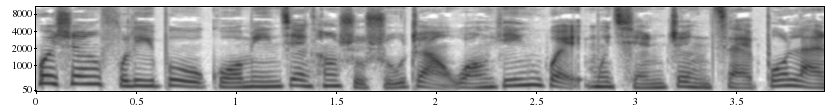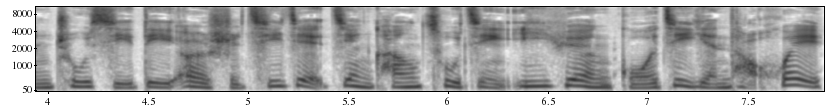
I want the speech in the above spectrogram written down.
卫生福利部国民健康署署长王英伟目前正在波兰出席第二十七届健康促进医院国际研讨会，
